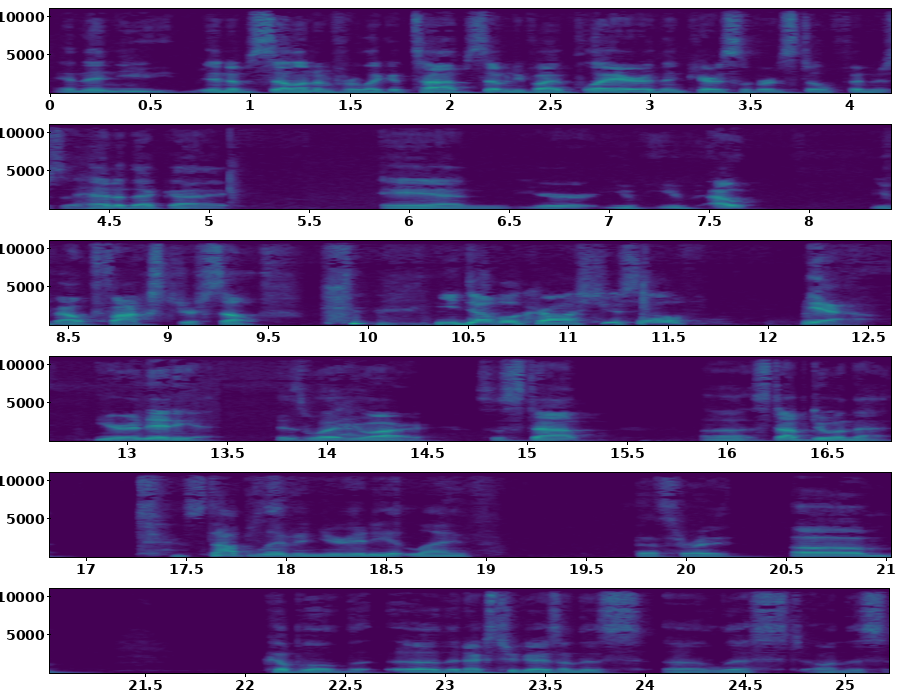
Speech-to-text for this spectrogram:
and then you end up selling him for like a top 75 player and then Caris LeVert still finishes ahead of that guy and you're you've you've out you've outfoxed yourself You double crossed yourself. yeah you're an idiot is what you are so stop uh stop doing that Stop living your idiot life. that's right um a couple of the, uh, the next two guys on this uh, list on this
